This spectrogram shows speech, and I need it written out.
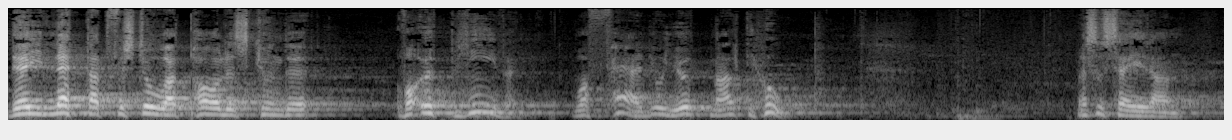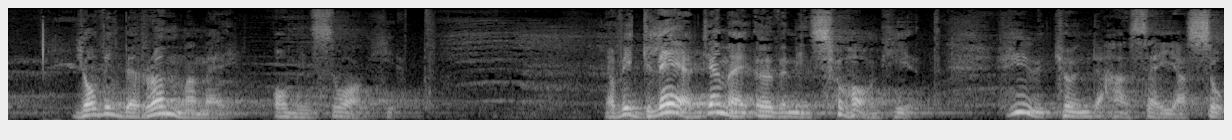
Det är lätt att förstå att Paulus kunde vara uppgiven, vara färdig att ge upp med alltihop. Men så säger han, jag vill berömma mig om min svaghet. Jag vill glädja mig över min svaghet. Hur kunde han säga så?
